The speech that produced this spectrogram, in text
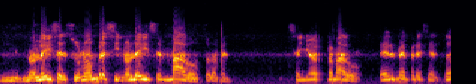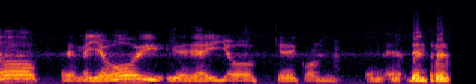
no le dicen su nombre, sino le dicen mago solamente. Señor Mago, él me presentó, eh, me llevó y, y desde ahí yo quedé con, en- en- dentro del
